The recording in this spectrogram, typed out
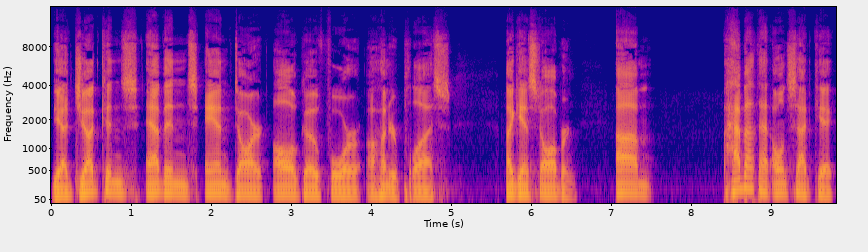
Yeah, Judkins, Evans, and Dart all go for 100 plus against Auburn. Um, how about that onside kick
